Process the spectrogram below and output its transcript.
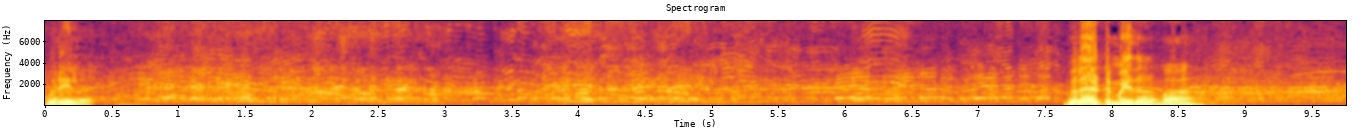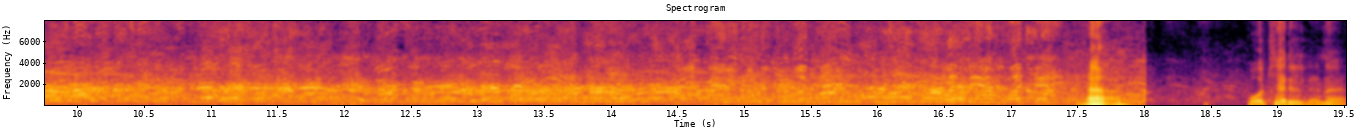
புரியல. விளையாட்டு மைதானமா? போச்சேரியில் என்ன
